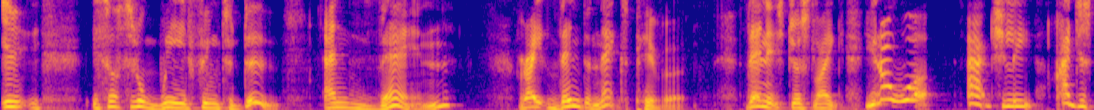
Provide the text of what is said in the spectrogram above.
it, it's such a weird thing to do. And then, right, then the next pivot, then it's just like, you know what? Actually, I just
